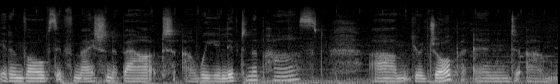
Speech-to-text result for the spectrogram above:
it involves information about uh, where you lived in the past, um, your job and um,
